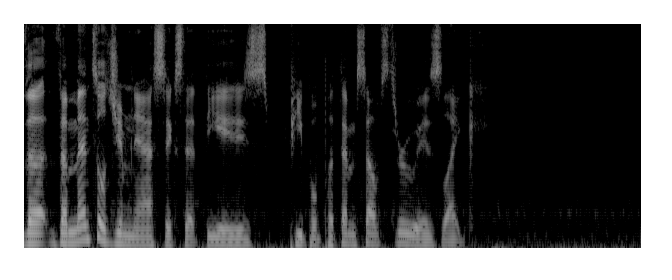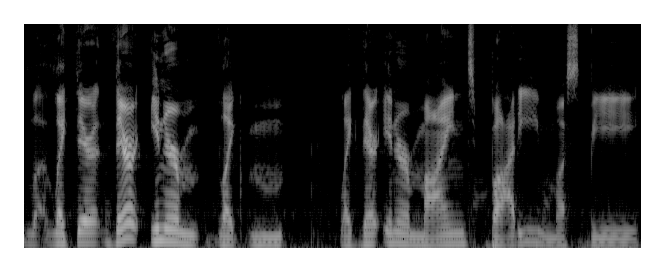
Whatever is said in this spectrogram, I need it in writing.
the the mental gymnastics that these people put themselves through is like like their their inner like m- like their inner mind body must be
